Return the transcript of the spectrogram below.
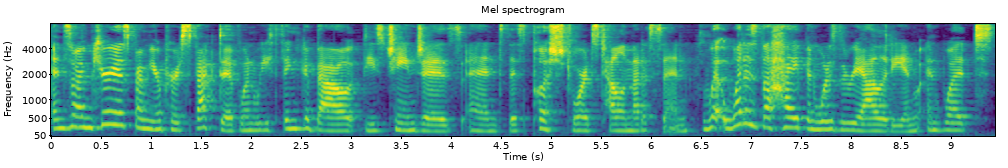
and so I'm curious from your perspective when we think about these changes and this push towards telemedicine, what, what is the hype and what is the reality? And, and what,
